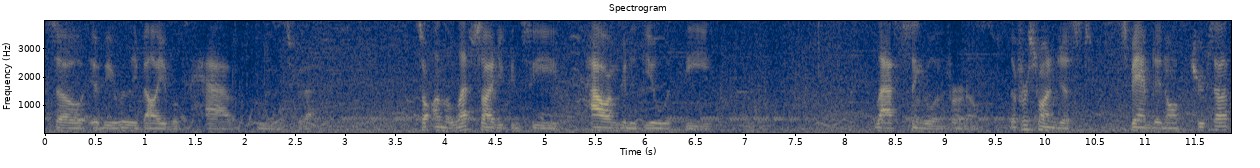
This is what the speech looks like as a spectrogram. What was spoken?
So it would be really valuable to have loons for that. So on the left side you can see how I'm going to deal with the last single Inferno. The first one just spammed in all the troops out.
